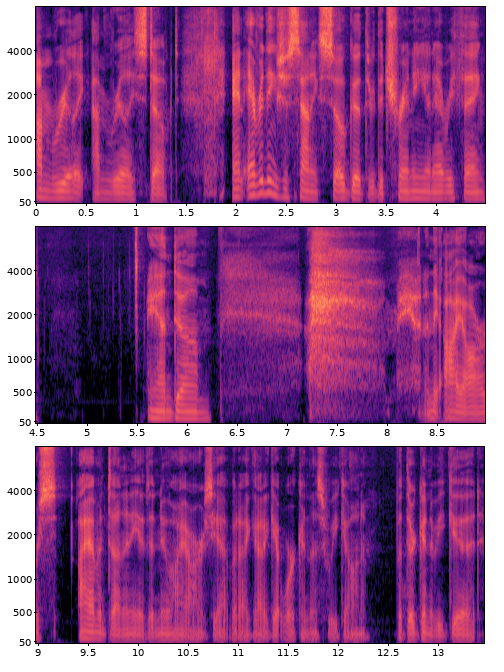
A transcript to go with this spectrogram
I'm really I'm really stoked. And everything's just sounding so good through the Trini and everything. And um man, and the IRs, I haven't done any of the new IRs yet, but I got to get working this week on them. But they're going to be good.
